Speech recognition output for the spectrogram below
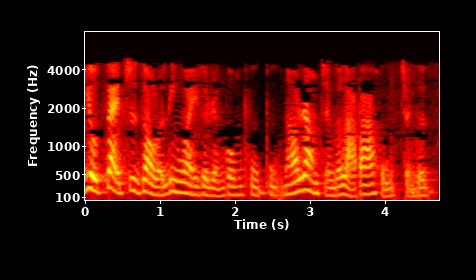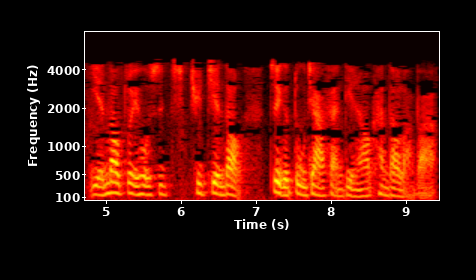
又再制造了另外一个人工瀑布，然后让整个喇叭湖整个延到最后是去见到这个度假饭店，然后看到喇叭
